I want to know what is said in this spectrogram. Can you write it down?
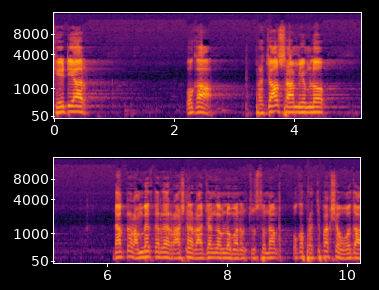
కేటీఆర్ ఒక ప్రజాస్వామ్యంలో డాక్టర్ అంబేద్కర్ గారు రాసిన రాజ్యాంగంలో మనం చూస్తున్నాం ఒక ప్రతిపక్ష హోదా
